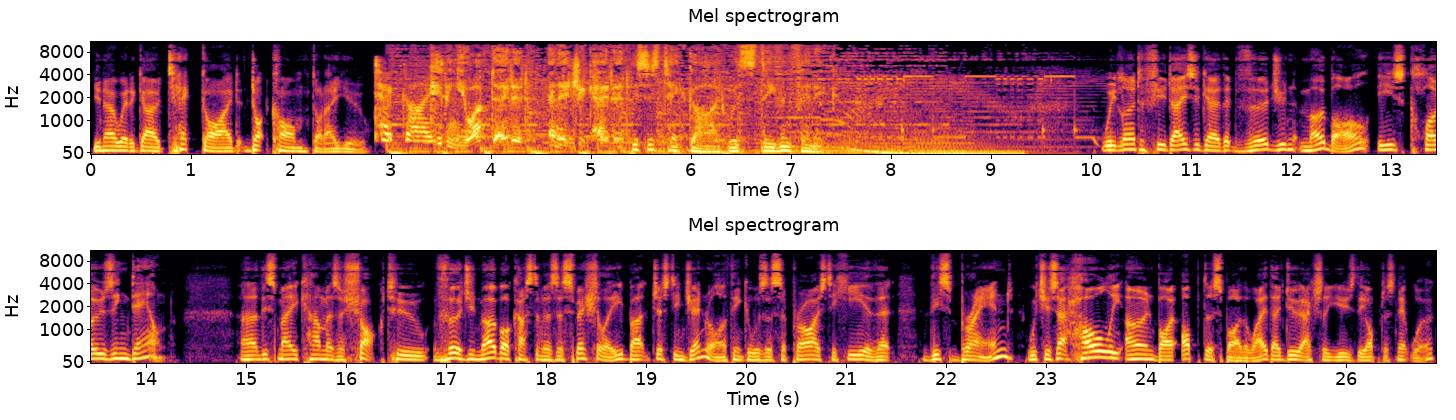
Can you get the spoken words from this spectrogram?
you know where to go. Techguide.com.au. Tech Guide, keeping you updated and educated. This is Tech Guide with Stephen Fenech. We learnt a few days ago that Virgin Mobile is closing down. Uh, this may come as a shock to Virgin Mobile customers, especially, but just in general, I think it was a surprise to hear that this brand, which is wholly owned by Optus, by the way, they do actually use the Optus network.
